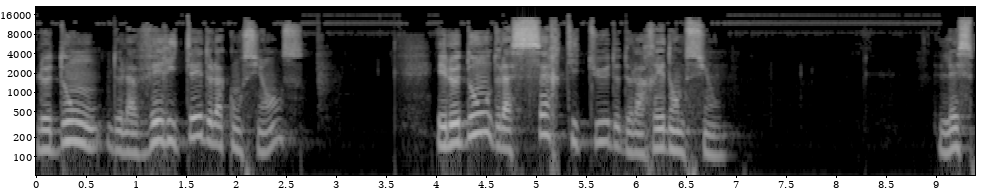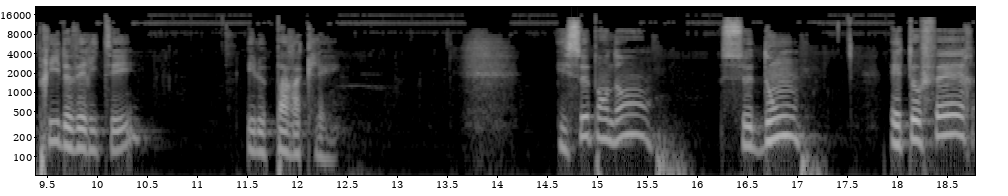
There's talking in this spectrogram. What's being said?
le don de la vérité de la conscience et le don de la certitude de la rédemption l'Esprit de vérité et le Paraclet. Et cependant, ce don est offert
